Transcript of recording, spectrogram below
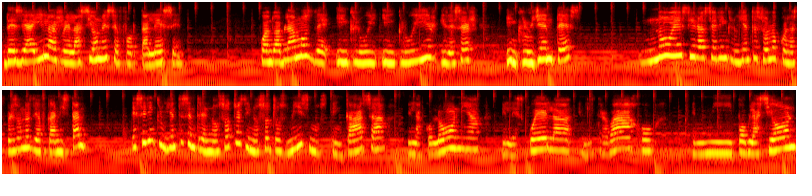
desde ahí las relaciones se fortalecen. Cuando hablamos de incluir, incluir y de ser incluyentes, no es ir a ser incluyentes solo con las personas de Afganistán, es ser incluyentes entre nosotras y nosotros mismos, en casa, en la colonia, en la escuela, en el trabajo, en mi población,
